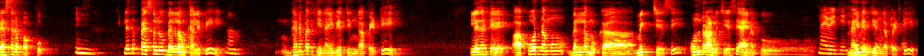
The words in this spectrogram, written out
పెసరపప్పు లేదా పెసలు బెల్లం కలిపి గణపతికి నైవేద్యంగా పెట్టి లేదంటే ఆ పూర్ణము బెల్లము క- మిక్స్ చేసి ఉండ్రాళ్ళు చేసి ఆయనకు నైవేద్యంగా. పెట్టి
